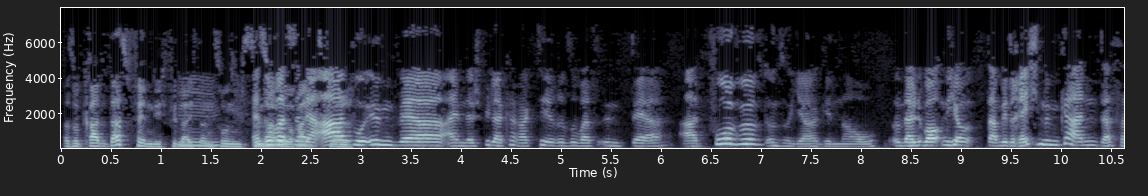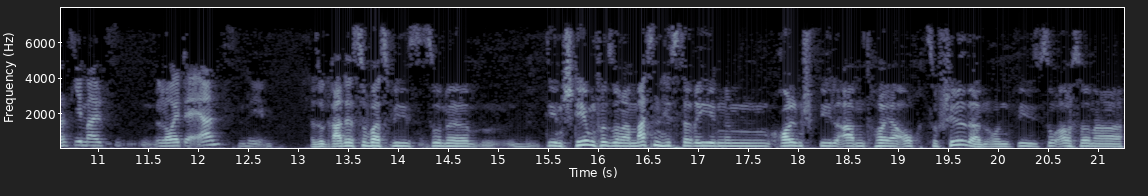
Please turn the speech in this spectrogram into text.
Also gerade das fände ich vielleicht an so einem Ja, Szenario sowas in der. Art, wo irgendwer einem der Spielercharaktere sowas in der Art vorwirft und so, ja, genau. Und halt überhaupt nicht auch damit rechnen kann, dass das jemals Leute ernst nehmen. Also gerade sowas wie so eine die Entstehung von so einer Massenhysterie in einem Rollenspielabenteuer auch zu schildern und wie so aus so einer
